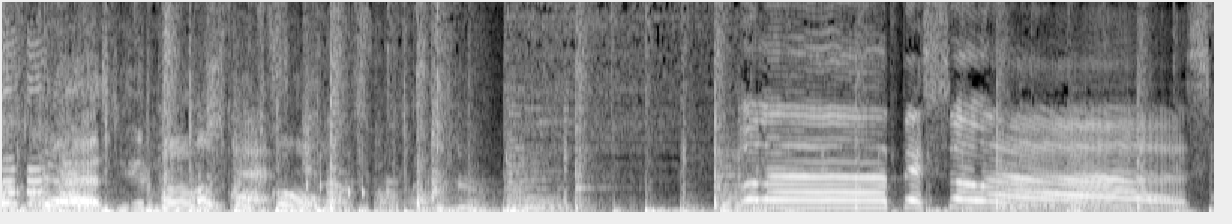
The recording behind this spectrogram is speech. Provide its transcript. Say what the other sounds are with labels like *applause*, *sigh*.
Podcast Irmãos.com Olá, pessoas!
